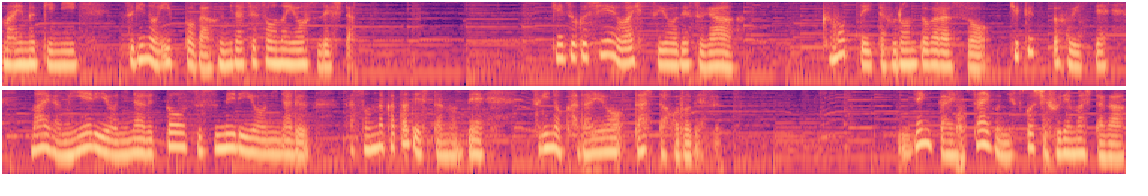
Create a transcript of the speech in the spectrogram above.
前向きに次の一歩が踏み出せそうな様子でした。継続支援は必要ですが曇っていたフロントガラスをキュキュッと拭いて前が見えるようになると進めるようになるそんな方でしたので次の課題を出したほどです。前回最後に少し触れましたが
